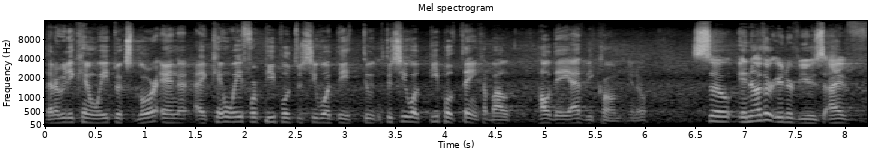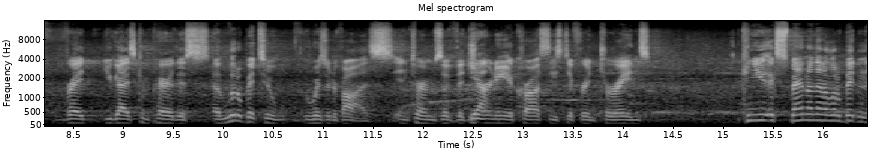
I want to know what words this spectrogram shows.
that I really can't wait to explore, and I, I can't wait for people to see what they to, to see what people think about how they have become. You know. So, in other interviews, I've read you guys compare this a little bit to The Wizard of Oz in terms of the Yeah. journey across these different terrains. Can you expand on that a little bit and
